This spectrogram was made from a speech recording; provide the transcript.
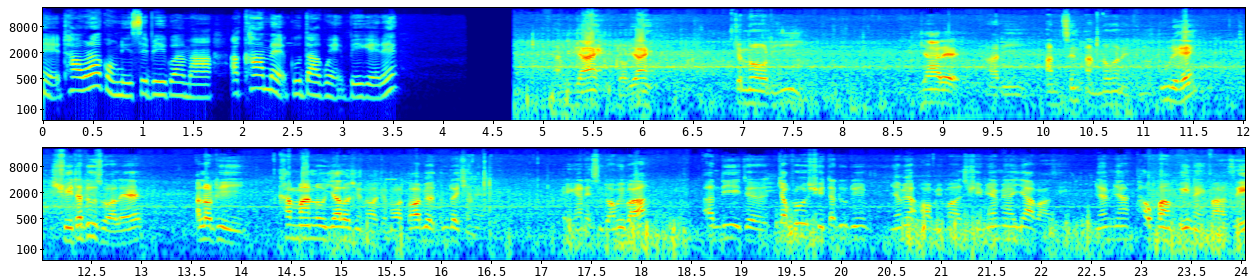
နဲ့ထာဝရကုမ္ပဏီစစ်ပေးကွမ်းမှာအခမဲ့ကုသခွင့်ပေးခဲ့တယ်အပြိုင်တော့ပြိုင်ကျွန်တော်ဒီရတဲ့ ဟာဒီ unseen unknown နဲ့ကျွန်တော်တူးတယ်ရွှေတတုဆိုတာလဲအဲ့လိုထိခမန်းလို့ရလို့ရှင်တော့ကျွန်တော်တော့ပြတူးလိုက်ချင်တယ်အိမ်ကနေဆူတောင်းပေးပါအန်ဒီကြောက်ဖို့ရွှေတတုတွင်များများအောင်မြင်ပါရွှေများများရပါစေများများထောက်ပံ့ပေးနိုင်ပါစေ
